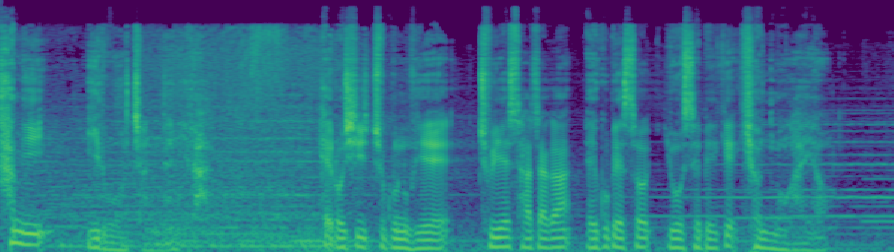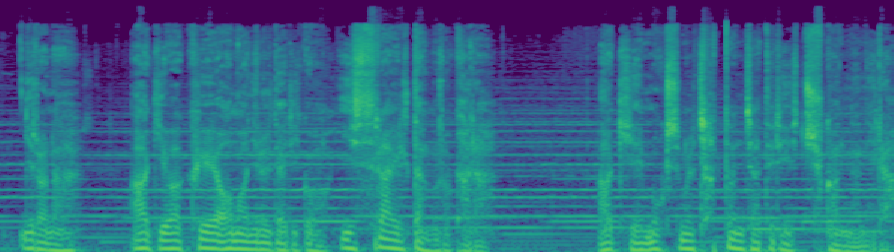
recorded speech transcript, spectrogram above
함이 이루어졌느니라. 헤롯이 죽은 후에 주의 사자가 애굽에서 요셉에게 현몽하여 일어나 아기와 그의 어머니를 데리고 이스라엘 땅으로 가라. 아기의 목숨을 찾던 자들이 죽었느니라.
